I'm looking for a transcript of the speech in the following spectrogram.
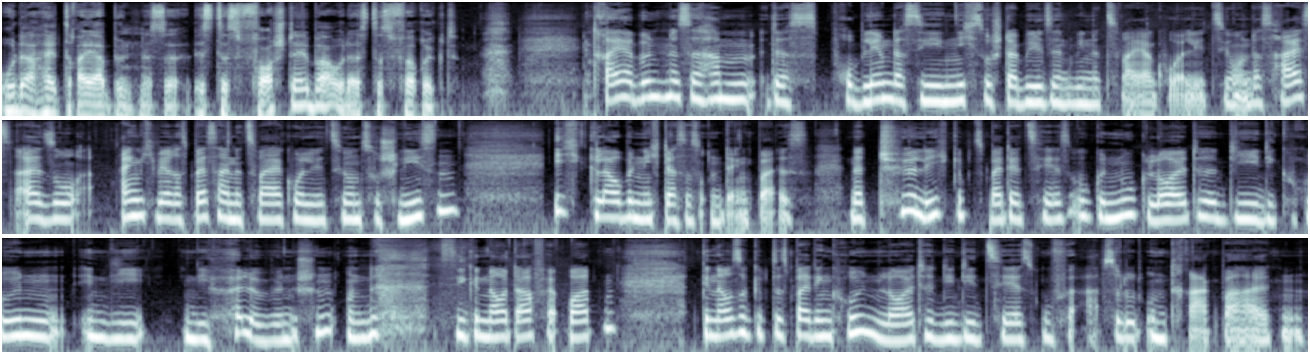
oder halt Dreierbündnisse. Ist das vorstellbar oder ist das verrückt? Dreierbündnisse haben das Problem, dass sie nicht so stabil sind wie eine Zweierkoalition. Das heißt also, eigentlich wäre es besser, eine Zweierkoalition zu schließen. Ich glaube nicht, dass es undenkbar ist. Natürlich gibt es bei der CSU genug Leute, die die Grünen in die in die Hölle wünschen und sie genau da verorten. Genauso gibt es bei den Grünen Leute, die die CSU für absolut untragbar halten.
